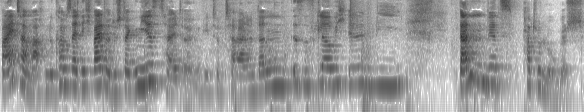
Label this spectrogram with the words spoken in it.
weitermachen. Du kommst halt nicht weiter, du stagnierst halt irgendwie total. Und dann ist es, glaube ich, irgendwie, dann wird es pathologisch.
